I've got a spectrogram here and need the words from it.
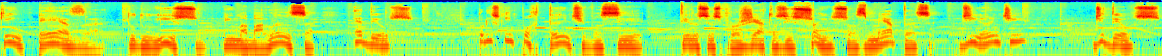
quem pesa tudo isso em uma balança, é Deus. Por isso que é importante você ter os seus projetos e sonhos, suas metas diante de Deus.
